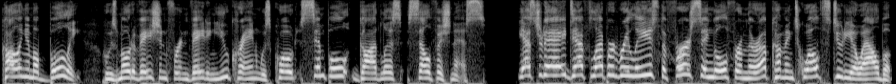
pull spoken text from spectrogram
calling him a bully whose motivation for invading Ukraine was, quote, simple, godless selfishness. Yesterday, Def Leppard released the first single from their upcoming 12th studio album.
